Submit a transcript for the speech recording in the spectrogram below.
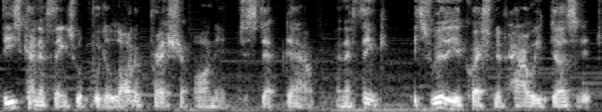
these kind of things will put a lot of pressure on him to step down. And I think it's really a question of how he does it.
